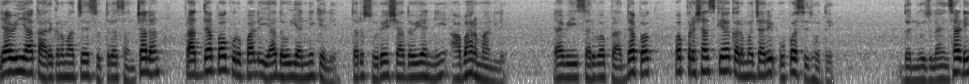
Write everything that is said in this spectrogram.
यावेळी या कार्यक्रमाचे सूत्रसंचालन प्राध्यापक रुपाली यादव यांनी केले तर सुरेश यादव यांनी आभार मानले. यावेळी सर्व प्राध्यापक व प्रशासकीय कर्मचारी उपस्थित होते. द न्यूज लाईनसाठी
